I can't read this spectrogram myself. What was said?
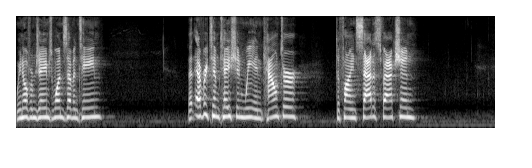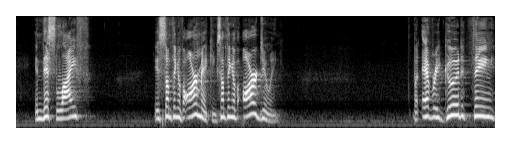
We know from James 1:17 that every temptation we encounter to find satisfaction in this life is something of our making, something of our doing. But every good thing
